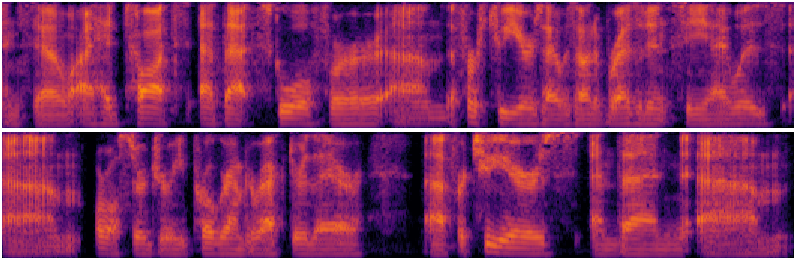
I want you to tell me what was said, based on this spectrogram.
And so I had taught at that school for um, the first two years I was out of residency. I was um, oral surgery program director there uh, for two years. And then um,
